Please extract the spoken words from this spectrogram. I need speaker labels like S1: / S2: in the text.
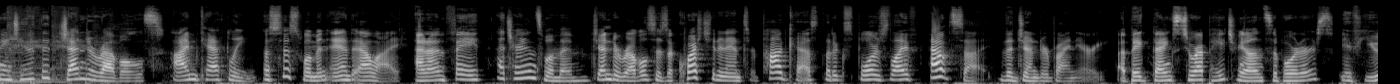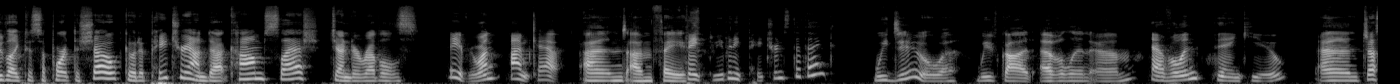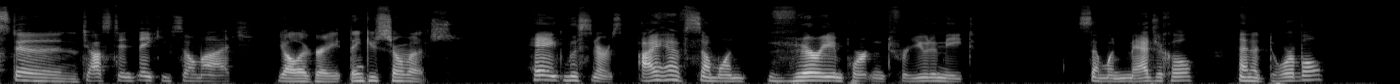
S1: listening to The Gender Rebels.
S2: I'm Kathleen, a cis woman and ally.
S1: And I'm Faith, a trans woman.
S2: Gender Rebels is a question and answer podcast that explores life outside the gender binary.
S1: A big thanks to our Patreon supporters.
S2: If you'd like to support the show, go to patreon.com slash gender rebels. Hey everyone, I'm Kath.
S1: And I'm Faith.
S2: Faith, do we have any patrons to thank?
S1: We do. We've got Evelyn M.
S2: Evelyn, thank you.
S1: And Justin.
S2: Justin, thank you so much.
S1: Y'all are great. Thank you so much.
S2: Hey, listeners, I have someone very important for you to meet. Someone magical and adorable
